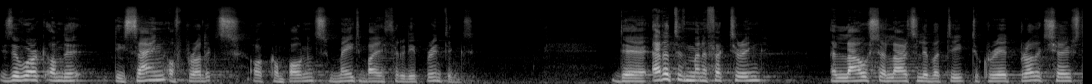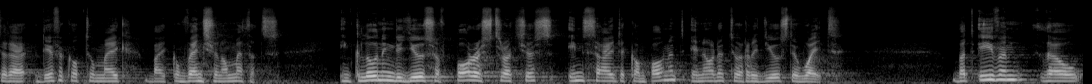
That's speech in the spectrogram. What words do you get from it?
is the work on the design of products or components made by 3D printing. The additive manufacturing allows a large liberty to create product shapes that are difficult to make by conventional methods, including the use of porous structures inside the component in order to reduce the weight. But even though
